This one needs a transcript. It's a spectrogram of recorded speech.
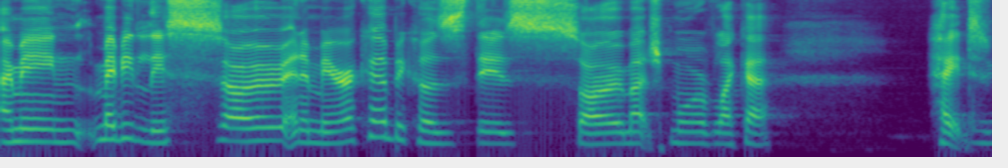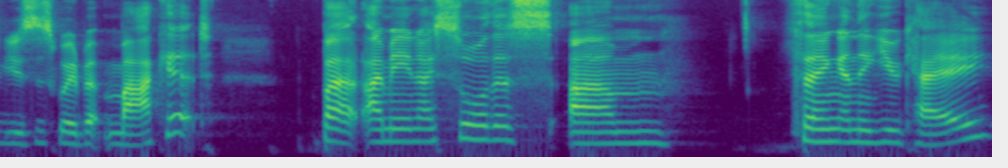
I mean, maybe less so in America because there's so much more of like a hate to use this word, but market. But I mean, I saw this um, thing in the UK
